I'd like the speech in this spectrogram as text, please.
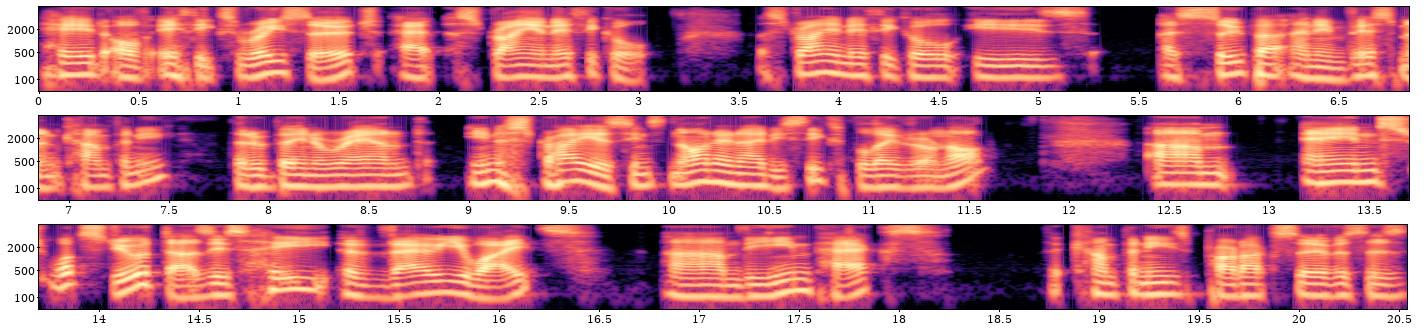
head of ethics research at Australian Ethical. Australian Ethical is a super and investment company that have been around in Australia since 1986, believe it or not. Um, and what Stuart does is he evaluates um, the impacts that companies, products, services,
